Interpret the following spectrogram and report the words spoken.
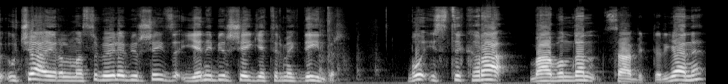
üçe ayrılması böyle bir şey, yeni bir şey getirmek değildir. Bu istikra babından sabittir. Yani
